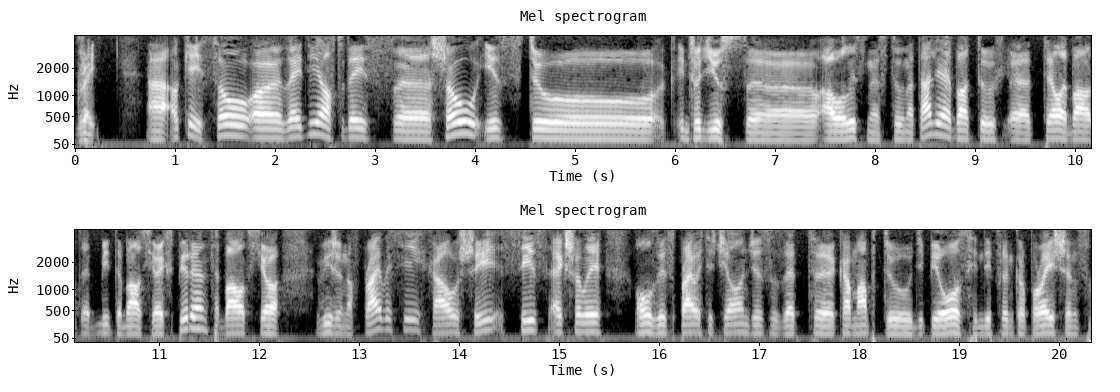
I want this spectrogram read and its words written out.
Great. Uh, okay, so uh, the idea of today's uh, show is to introduce uh, our listeners to Natalia, about to uh, tell about a bit about her experience, about her vision of privacy, how she sees actually all these privacy challenges that uh, come up to DPOs in different corporations,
